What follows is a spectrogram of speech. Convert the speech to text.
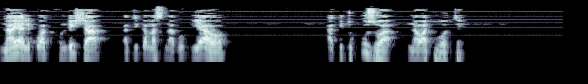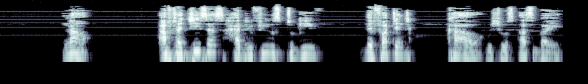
Naye alikuwa akifundisha katika masinagogi yao akitukuzwa na watu wote. Now after jesus had refused to give the fattened cow which was asked by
